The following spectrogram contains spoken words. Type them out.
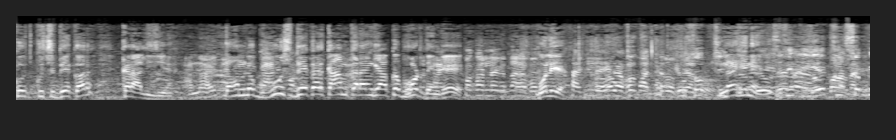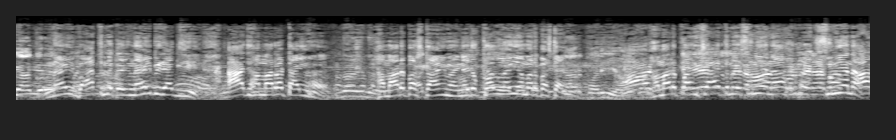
कुछ कुछ देकर करा लीजिए। तो हम लोग घूस देकर काम कराएँगे, आपको वोट देंगे। बोलिए। नहीं नहीं। नहीं, बात में कही नहीं विराग जी, आज हमारा टाइम है। हमारे पास टाइम है, नहीं तो कल नहीं हमारे पास टाइम हमारे पंचायत में, सुनिए ना सुनिए ना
